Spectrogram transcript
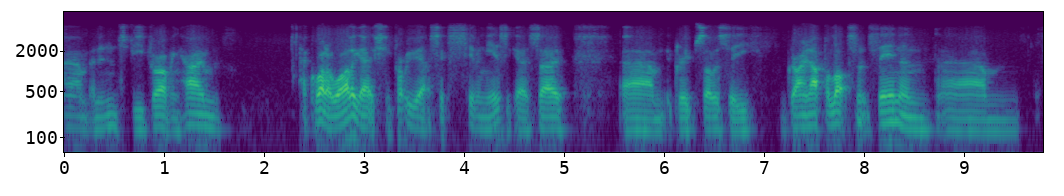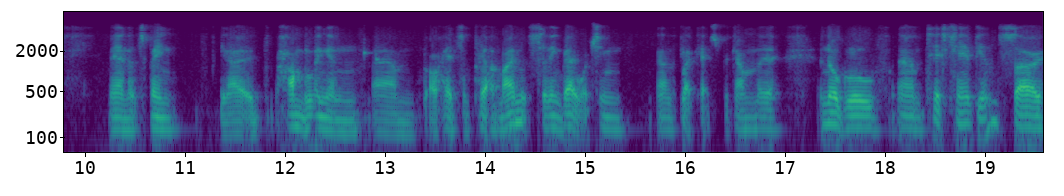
um, in an interview driving home uh, quite a while ago, actually, probably about six or seven years ago. So um, the group's obviously grown up a lot since then, and um, man, it's been you know humbling, and um, I've had some proud moments sitting back watching uh, the Black Caps become the inaugural um, Test champions. So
